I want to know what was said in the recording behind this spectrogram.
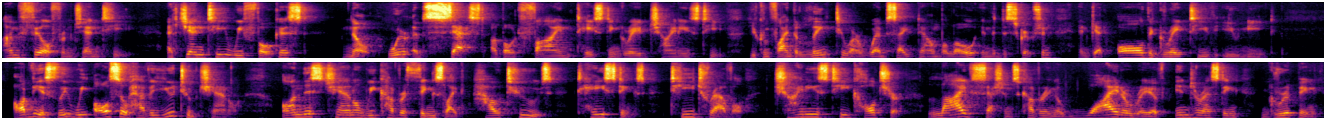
I'm Phil from Gen T. At Gen T, we focused no, we're obsessed about fine tasting grade Chinese tea. You can find a link to our website down below in the description and get all the great tea that you need. Obviously, we also have a YouTube channel. On this channel, we cover things like how-tos, tastings, tea travel, Chinese tea culture, live sessions covering a wide array of interesting, gripping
